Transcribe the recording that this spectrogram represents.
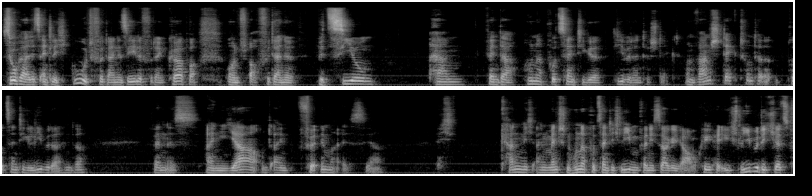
sogar letztendlich gut für deine Seele, für deinen Körper und auch für deine Beziehung, ähm, wenn da hundertprozentige Liebe dahinter steckt. Und wann steckt hundertprozentige Liebe dahinter? Wenn es ein Ja und ein für immer ist, ja. Ich kann nicht einen Menschen hundertprozentig lieben, wenn ich sage, ja, okay, hey, ich liebe dich jetzt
